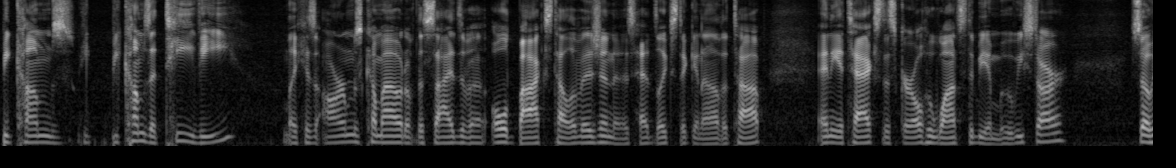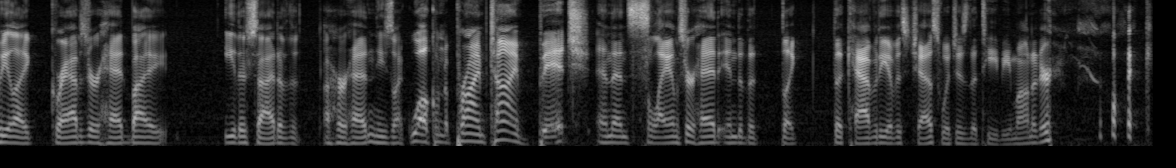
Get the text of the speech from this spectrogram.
becomes he becomes a TV. Like his arms come out of the sides of an old box television and his head's like sticking out of the top. And he attacks this girl who wants to be a movie star. So he like grabs her head by either side of the uh, her head, and he's like, "Welcome to prime time, bitch," and then slams her head into the like the cavity of his chest, which is the TV monitor. like,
